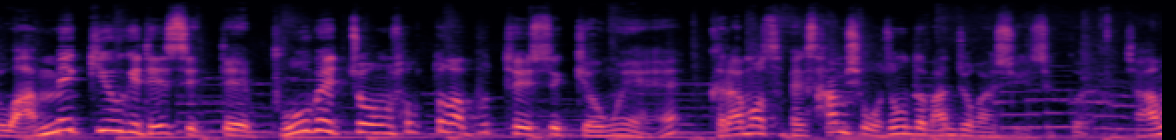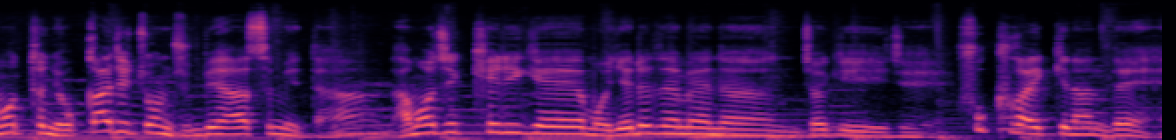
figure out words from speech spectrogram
또 완맥 기욱이 됐을 때 부업에 좀 속도가 붙어 있을 경우에 그라모스 135 정도 만족할 수 있을 거예요. 자 아무튼 요까지 좀 준비해왔습니다. 나머지 캐릭에 뭐 예를 들면은 저기 이제 후크가 있긴 한데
